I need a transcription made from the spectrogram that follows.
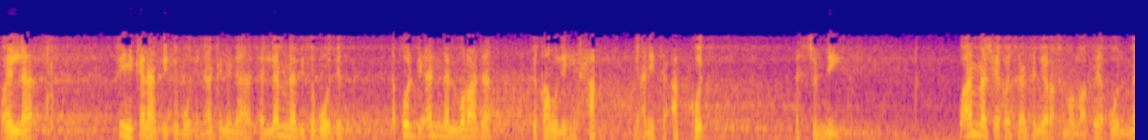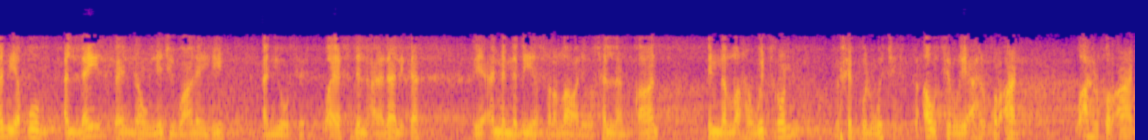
وإلا فيه كلام في ثبوته لكن إذا سلمنا بثبوته نقول بأن المراد بقوله حق يعني تأكد السنية. وأما شيخ الإسلام تيمية رحمه الله فيقول من يقوم الليل فإنه يجب عليه أن يوتر. ويستدل على ذلك بأن النبي صلى الله عليه وسلم قال إن الله وتر يحب الوتر فأوتروا يا أهل القرآن. وأهل القرآن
